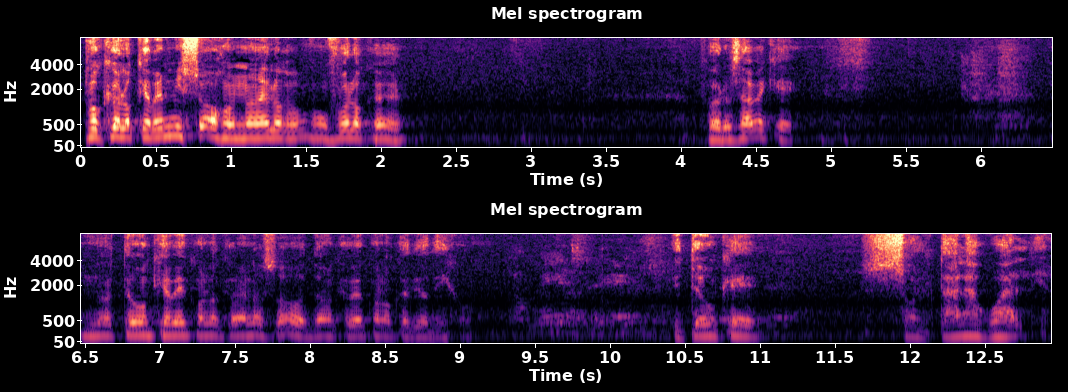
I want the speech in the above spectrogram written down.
Porque lo que ven mis ojos no es lo que fue lo que. Pero ¿sabe qué? No tengo que ver con lo que ven los ojos, tengo que ver con lo que Dios dijo. Y tengo que soltar la guardia,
